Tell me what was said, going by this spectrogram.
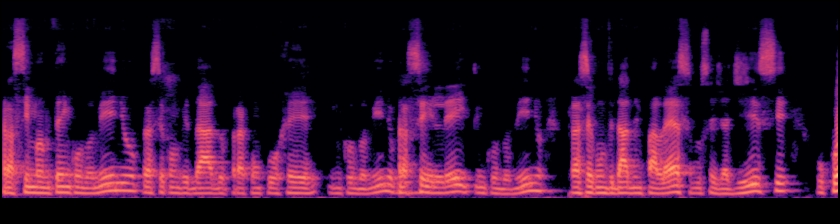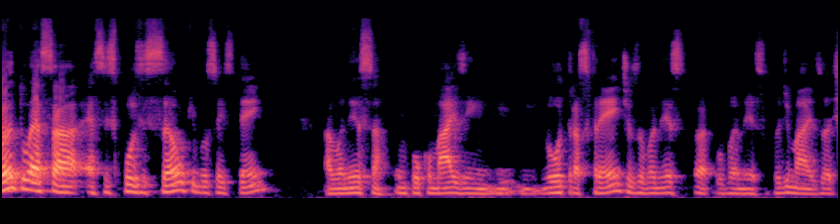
para se manter em condomínio, para ser convidado para concorrer em condomínio, para ser eleito em condomínio, para ser convidado em palestra, você já disse. O quanto essa, essa exposição que vocês têm, a Vanessa um pouco mais em, em outras frentes, o Vanessa, ah, o Vanessa, tô demais hoje,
